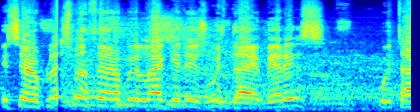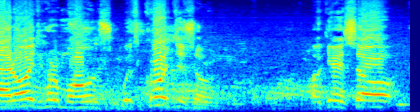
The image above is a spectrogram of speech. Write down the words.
It's a replacement therapy like it is with diabetes, with thyroid hormones, with cortisone. Okay, so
